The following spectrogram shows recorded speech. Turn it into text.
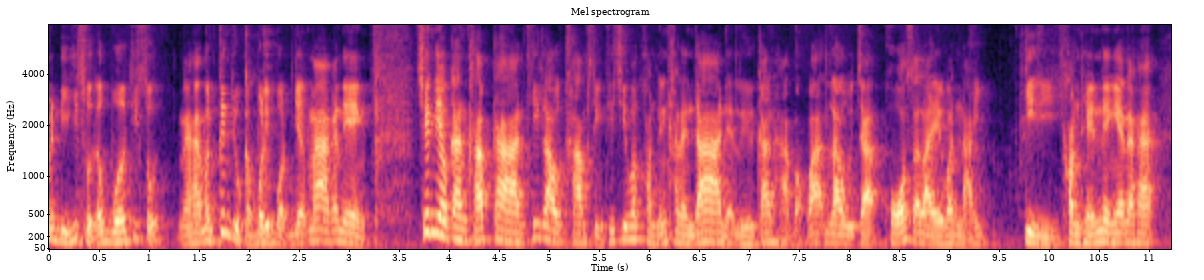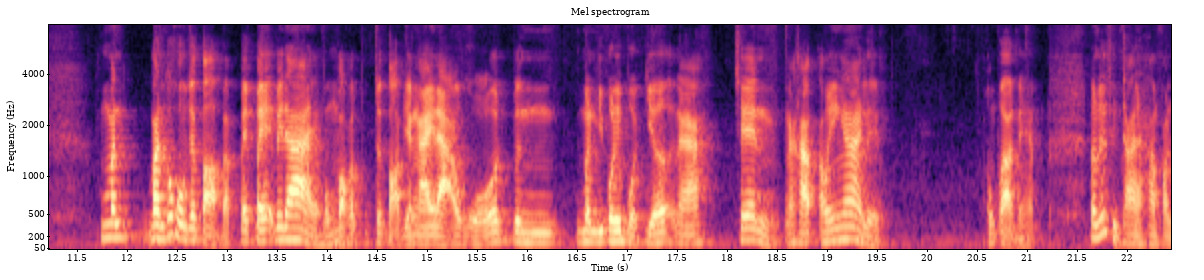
มันดีที่สุดแล้วเวิร์กที่สุดนะฮะมันขึ้นอยู่กับบริบทเยอะมากนั่นเอง เช่นเดียวกันครับ การที่เราทำสิ่งที่ชื่อว่า Content Calendar เนี่ยหรือการหาบอกว่าเราจะโพสอะไรวันไหน กี่คอนเทนต์อย่างเงี้ยนะฮะมันมันก็คงจะตอบแบบเป๊ะๆไม่ได้ ผมบอกว่าจะตอบยังไงล่ะโอ้โหมันมันมีบริบทเยอะนะ เช่นนะครับ เอาง่ายๆเลย ผมก่อนนะครับเรานึกถึงการทำคอน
